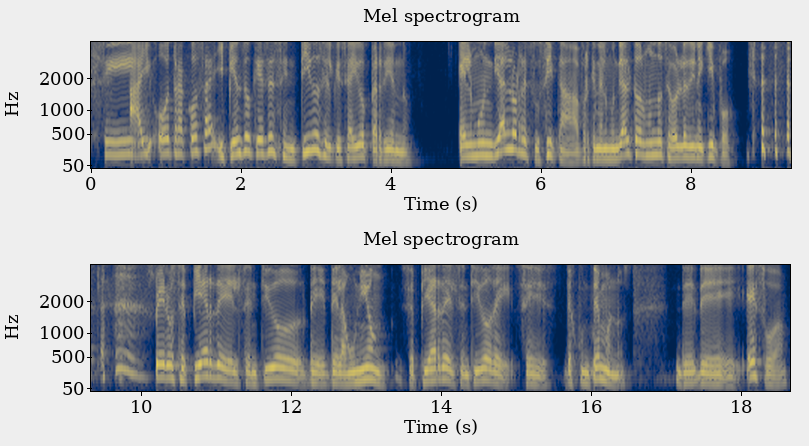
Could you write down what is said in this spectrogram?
Sí. Hay otra cosa y pienso que ese sentido es el que se ha ido perdiendo. El mundial lo resucita, porque en el mundial todo el mundo se vuelve de un equipo. Pero se pierde el sentido de, la unión, se pierde el sentido de, de juntémonos, de, eso.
